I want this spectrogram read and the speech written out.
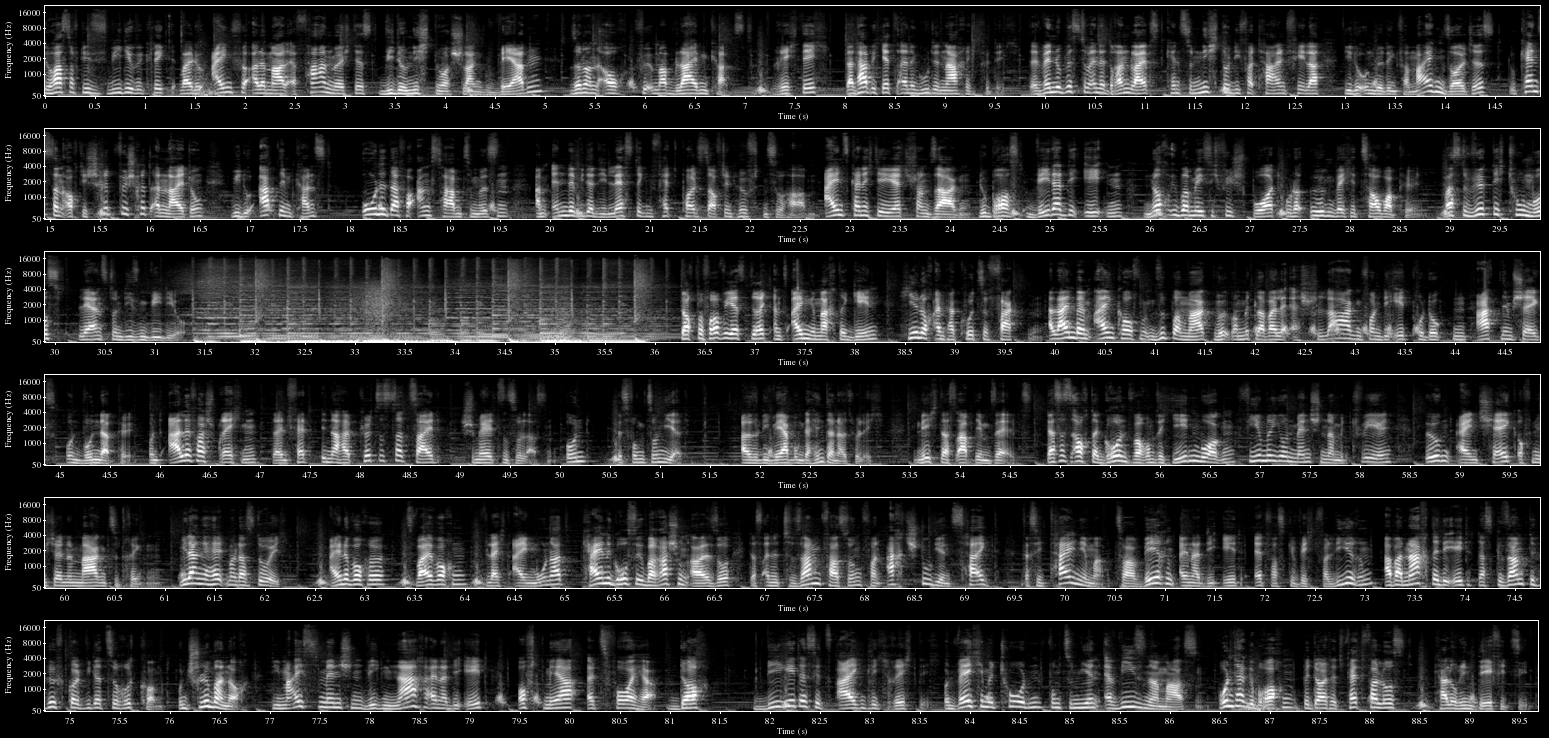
Du hast auf dieses Video geklickt, weil du ein für alle Mal erfahren möchtest, wie du nicht nur schlank werden, sondern auch für immer bleiben kannst. Richtig? Dann habe ich jetzt eine gute Nachricht für dich. Denn wenn du bis zum Ende dran bleibst, kennst du nicht nur die fatalen Fehler, die du unbedingt vermeiden solltest, du kennst dann auch die Schritt-für-Schritt-Anleitung, wie du abnehmen kannst ohne davor Angst haben zu müssen, am Ende wieder die lästigen Fettpolster auf den Hüften zu haben. Eins kann ich dir jetzt schon sagen, du brauchst weder Diäten noch übermäßig viel Sport oder irgendwelche Zauberpillen. Was du wirklich tun musst, lernst du in diesem Video. Doch bevor wir jetzt direkt ans Eingemachte gehen, hier noch ein paar kurze Fakten. Allein beim Einkaufen im Supermarkt wird man mittlerweile erschlagen von Diätprodukten, Abnehmshakes und Wunderpillen. Und alle versprechen, dein Fett innerhalb kürzester Zeit schmelzen zu lassen. Und es funktioniert. Also die Werbung dahinter natürlich nicht das Abnehmen selbst. Das ist auch der Grund, warum sich jeden Morgen 4 Millionen Menschen damit quälen, irgendeinen Shake auf nüchternen Magen zu trinken. Wie lange hält man das durch? Eine Woche, zwei Wochen, vielleicht ein Monat. Keine große Überraschung also, dass eine Zusammenfassung von acht Studien zeigt, dass die Teilnehmer zwar während einer Diät etwas Gewicht verlieren, aber nach der Diät das gesamte Hüftgold wieder zurückkommt. Und schlimmer noch, die meisten Menschen wiegen nach einer Diät oft mehr als vorher. Doch wie geht es jetzt eigentlich richtig? Und welche Methoden funktionieren erwiesenermaßen? Runtergebrochen bedeutet Fettverlust Kaloriendefizit.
